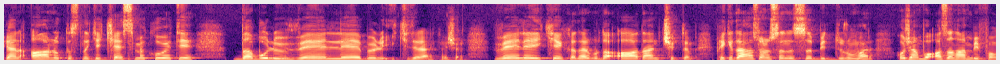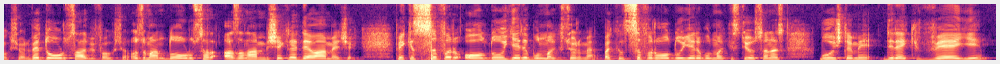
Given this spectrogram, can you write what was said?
Yani A noktasındaki kesme kuvveti WVL bölü 2'dir arkadaşlar. VL 2'ye kadar burada A'dan çıktım. Peki daha sonrasında nasıl bir durum var? Hocam bu azalan bir fonksiyon ve doğrusal bir fonksiyon. O zaman doğrusal azalan bir şekilde devam edecek. Peki sıfır olduğu yeri bulmak istiyorum ben. Bakın sıfır olduğu yeri bulmak istiyorsanız bu işlemi direkt V'yi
